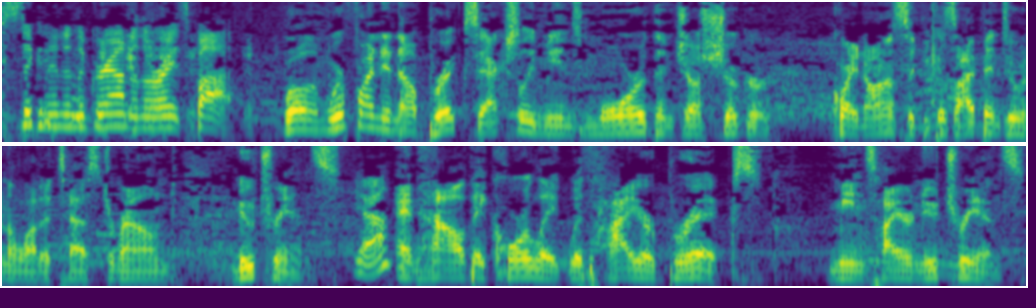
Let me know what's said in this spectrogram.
sticking it in the ground in the right spot. Well, and we're finding out Brix actually means more than just sugar. Quite honestly, because I've been doing a lot of tests around nutrients, Yeah. and how they correlate with higher Brix means higher nutrients,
